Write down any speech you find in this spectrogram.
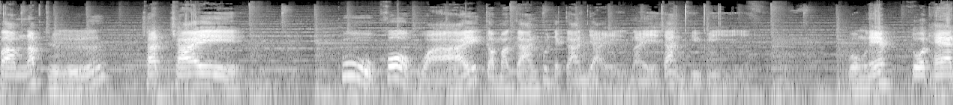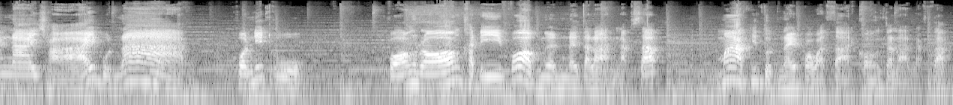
ความนับถือ ชัดชัย ผู้โคกหวายกรรมการผู้จัดการใหญ่ในชั่นทีวีวงเล็บตัวแทนนายฉายบุญนาคคนที่ถูก ฟ้องร้องคดีฟอกเงินในตลาดหลักทรัพย์ มากที่สุดในประวัติศาสตร์ของตลาดหลักทรัพย์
